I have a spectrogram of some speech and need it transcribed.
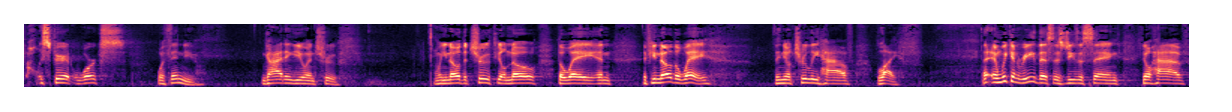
The Holy Spirit works within you, guiding you in truth. When you know the truth, you'll know the way. And if you know the way, then you'll truly have life. And we can read this as Jesus saying, You'll have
